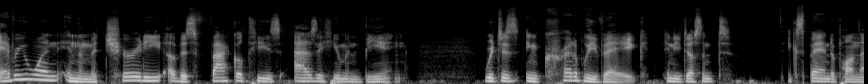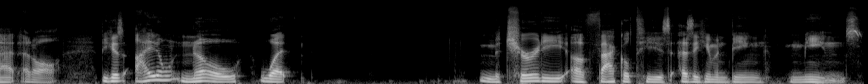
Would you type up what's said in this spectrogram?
everyone in the maturity of his faculties as a human being, which is incredibly vague, and he doesn't expand upon that at all. Because I don't know what maturity of faculties as a human being means.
